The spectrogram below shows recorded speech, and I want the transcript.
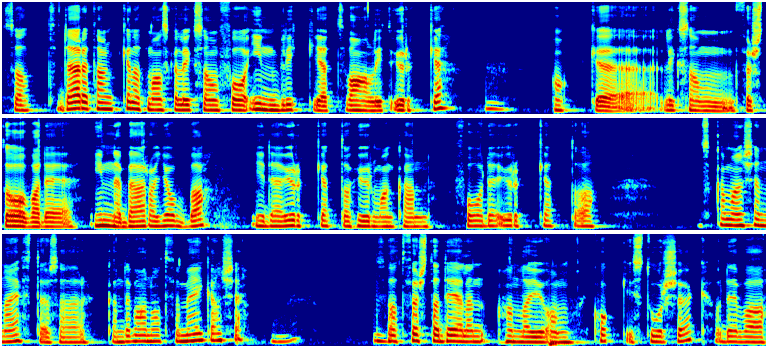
Så att där är tanken att man ska liksom få inblick i ett vanligt yrke Mm. och eh, liksom förstå vad det innebär att jobba i det yrket och hur man kan få det yrket och så kan man känna efter så här, kan det vara något för mig kanske? Mm. Så att första delen handlar ju om kock i storkök och det var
